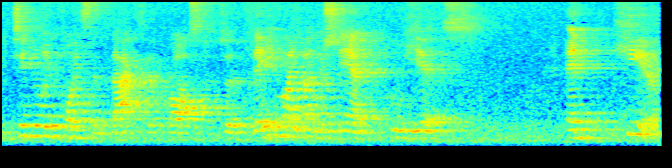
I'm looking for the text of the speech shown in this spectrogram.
Continually points them back to the cross so that they might understand who he is. And here,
